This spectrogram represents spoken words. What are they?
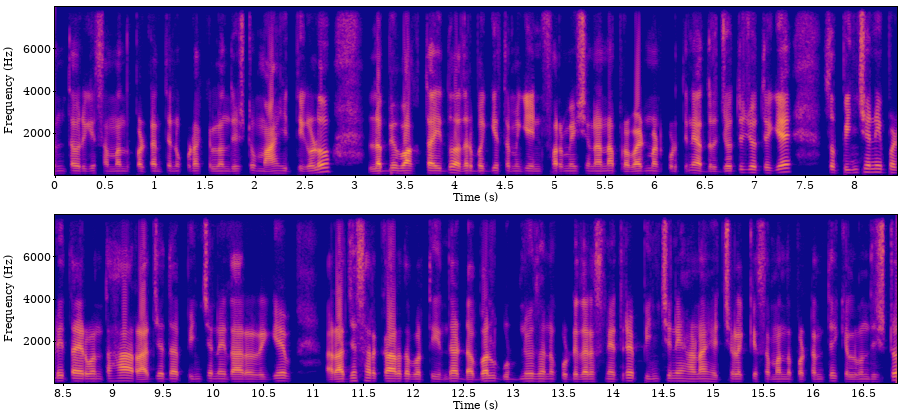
ಅಂತವರಿಗೆ ಸಂಬಂಧಪಟ್ಟಂತೆನೂ ಕೂಡ ಕೆಲವೊಂದಿಷ್ಟು ಮಾಹಿತಿಗಳು ಲಭ್ಯವಾಗ್ತಾ ಇದ್ದು, ಅದರ ಬಗ್ಗೆ ತಮಗೆ ಇನ್ಫಾರ್ಮೇಶನ್ ಅನ್ನ ಪ್ರೊವೈಡ್ ಮಾಡ್ಕೊಡ್ತೀನಿ. ಅದ್ರ ಜೊತೆ ಜೊತೆಗೆ ಸೊ ಪಿಂಚಣಿ ಪಡಿತಾ ಇರುವಂತಹ ರಾಜ್ಯದ ಪಿಂಚಣಿದಾರರಿಗೆ, ರಾಜ್ಯ ಸರ್ಕಾರದ ವತಿಯಿಂದ ಡಬಲ್ ಗುಡ್ ನ್ಯೂಸ್ ಅನ್ನು ಕೊಟ್ಟಿದ್ದಾರೆ ಸ್ನೇಹಿತರೆ. ಪಿಂಚಣಿ ಹಣ ಹೆಚ್ಚಳಕ್ಕೆ ಸಂಬಂಧಪಟ್ಟಂತೆ ಕೆಲವೊಂದಿಷ್ಟು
